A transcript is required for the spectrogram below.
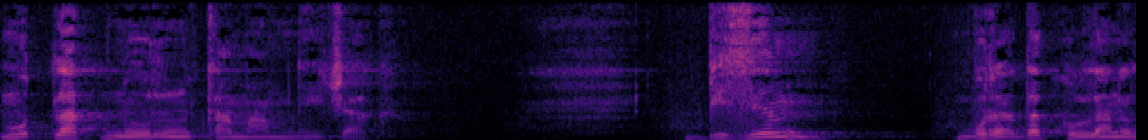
mutlak nurunu tamamlayacak. Bizim burada kullanılmamız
